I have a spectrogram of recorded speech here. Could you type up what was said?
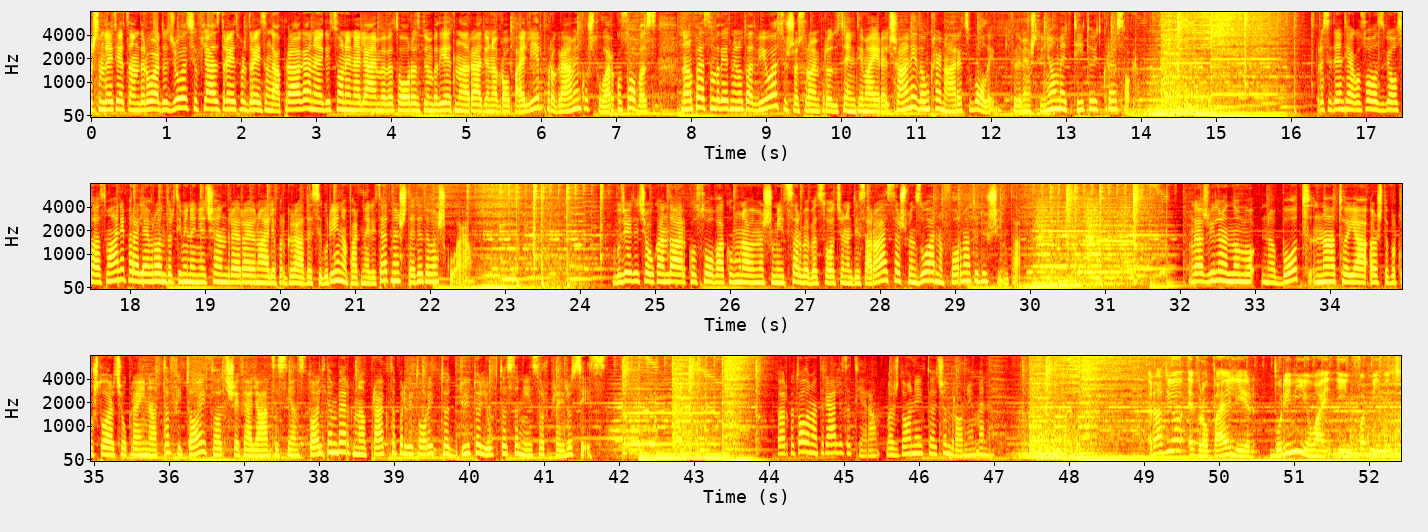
Përshëndetje të nderuar dëgjues, ju flas drejtpërdrejt nga Praga në edicionin e lajmeve të orës 12 në Radio Evropa e Lirë, programin kushtuar Kosovës. Në 15 minutat vijuese ju shoqërojmë producenti Mahir Elshani dhe unë Krenare Cubolli. Fillimisht ju njoh me titujt kryesorë. Presidentja e Kosovës Vjosa Osmani paralajmëron ndërtimin e një qendre rajonale për gra dhe siguri në partneritet me Shtetet e Bashkuara. Buxheti që u ka ndarë Kosova komunave me shumicë serbe besohet që në disa raste është shpenzuar në forma të dyshimta. Nga zhvillimet në botë, NATO-ja është e përkushtuar që Ukraina të fitojë, thotë shefi i aleancës Jens Stoltenberg në prag të përvitorit të dytë të luftës së nisur prej Rusisë. Për këto dhe materiale të tjera, vazhdoni të qëndroni me ne. Radio Evropa e Lirë, burimi juaj i informimit.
